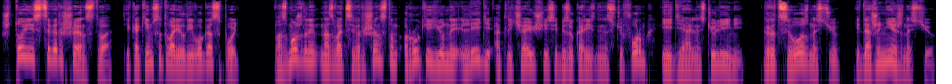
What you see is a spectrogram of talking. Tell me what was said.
Что есть совершенство и каким сотворил его Господь? Возможно ли назвать совершенством руки юной леди, отличающиеся безукоризненностью форм и идеальностью линий, грациозностью и даже нежностью?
